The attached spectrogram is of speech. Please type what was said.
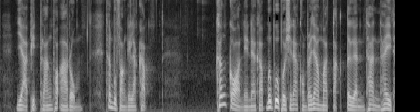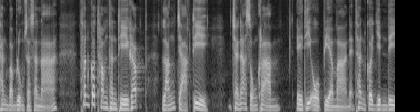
3 อย่าผิดพลั้งเพราะอารมณ์ ท่านผู้ฟังได้ละครับ ครั้งก่อนเนี่ยนะครับเมื่อผู้เผยชนะของพระเจ้ามาตักเตือนท่านให้ท่านบำรุงศาสนา ท่านก็ทำทันทีครับ หลังจากที่ชนะสงครามเอธิโอเปียมาเนี่ยท่านก็ยินดี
